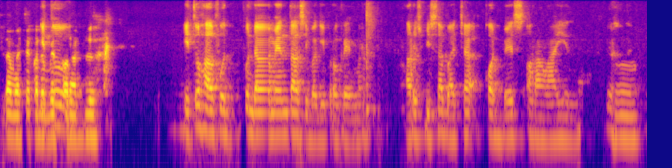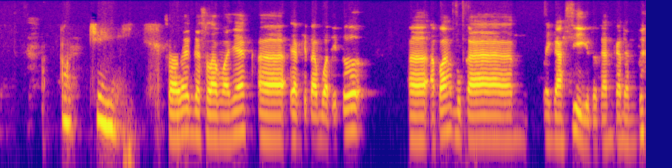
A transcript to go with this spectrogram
Kita baca kode itu, base orang tuh. Itu hal fundamental sih bagi programmer. Harus bisa baca code base orang lain. Hmm. Oke. Okay. Soalnya gak selamanya uh, yang kita buat itu uh, apa bukan legasi gitu kan kadang tuh.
